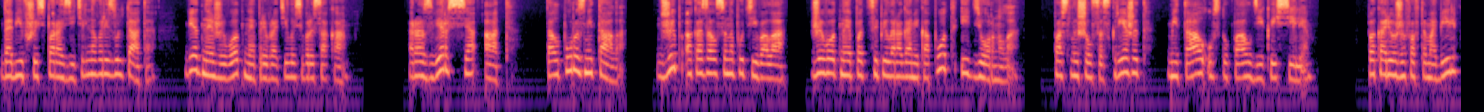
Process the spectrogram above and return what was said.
добившись поразительного результата. Бедное животное превратилось в рысака. Разверзся ад. Толпу разметало. Джип оказался на пути вала. Животное подцепило рогами капот и дернуло. Послышался скрежет, металл уступал дикой силе. Покорежив автомобиль,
